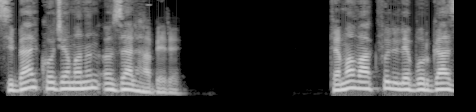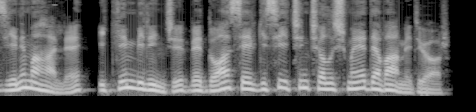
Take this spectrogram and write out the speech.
Sibel Kocaman'ın özel haberi. Tema Vakfı Lüleburgaz Yeni Mahalle, iklim bilinci ve doğa sevgisi için çalışmaya devam ediyor.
